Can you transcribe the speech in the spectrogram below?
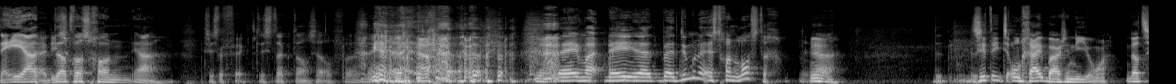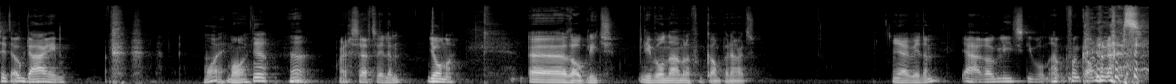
Nee, ja, dat was gewoon... Ja, het is, Perfect. Het is dat ik dan zelf... eh, nee, nee, maar nee, eh, bij Dumoulin is het gewoon lastig. Ja. De- Er zit iets ongrijpbaars in die jongen. Dat zit ook daarin. mooi. Mooi. Ja. Ja. Maar gezegd, Willem. Jonne. Eh Roglic. Die won namelijk van Kampenaerts. Jij, Willem? Ja, Roglic, die won ook van Kampenaerts.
